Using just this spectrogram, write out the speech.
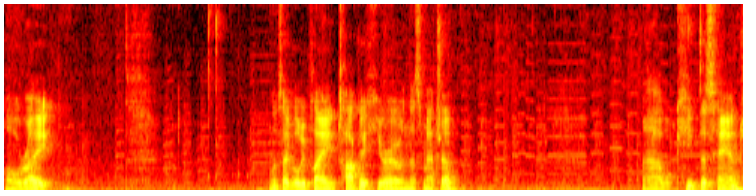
All right. Looks like we'll be playing Takahiro in this matchup. Uh, we'll keep this hand,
